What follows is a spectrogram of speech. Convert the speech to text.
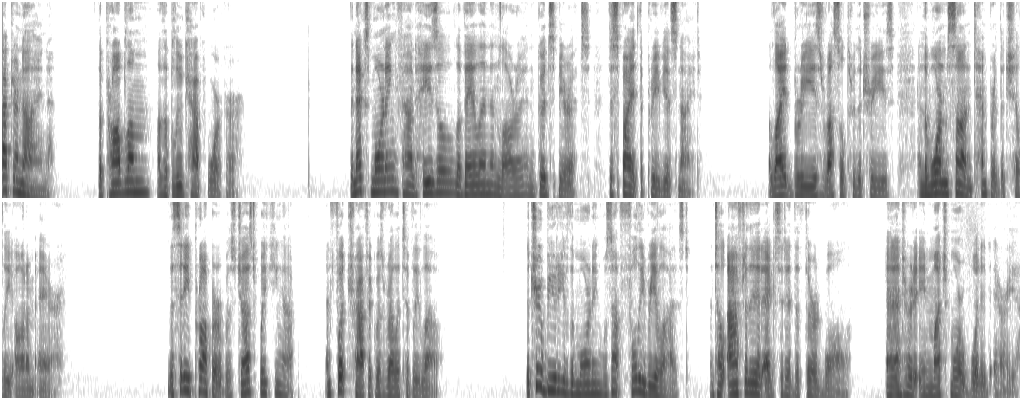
Chapter 9 The Problem of the Blue Cap Worker. The next morning found Hazel, Llewellyn, and Laura in good spirits, despite the previous night. A light breeze rustled through the trees, and the warm sun tempered the chilly autumn air. The city proper was just waking up, and foot traffic was relatively low. The true beauty of the morning was not fully realized until after they had exited the third wall and entered a much more wooded area.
